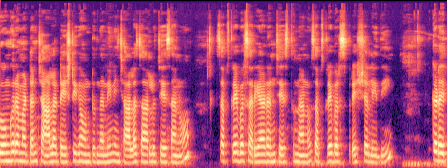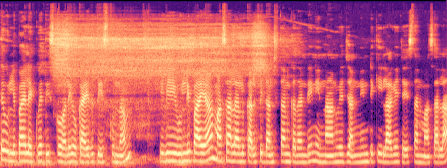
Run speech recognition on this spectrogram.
గోంగూర మటన్ చాలా టేస్టీగా ఉంటుందండి. నేను చాలాసార్లు చేశాను. సబ్స్క్రైబర్స్ అడిగాడని చేస్తున్నాను. సబ్స్క్రైబర్స్ స్పెషల్ ఇది. ఇక్కడైతే ఉల్లిపాయలు ఎక్కువే తీసుకోవాలి. ఒక ఐదు తీసుకుందాం. ఇవి ఉల్లిపాయ మసాలాలు కలిపి దంచుతాను కదండి. నేను నాన్ వెజ్ అన్నింటికి ఇలాగే చేస్తాను మసాలా.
